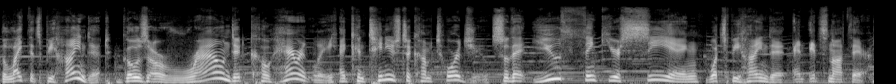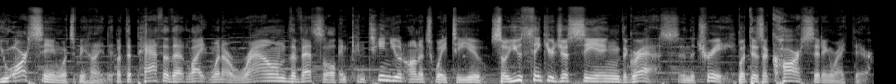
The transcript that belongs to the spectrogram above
the light that's behind it goes around it coherently and continues to come towards you so that you think you're seeing what's behind it and it's not there. You are seeing what's behind it, but the path of that light went around the vessel and continued on its way to you. So you think you're just seeing the grass and the tree, but there's a car sitting right there.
